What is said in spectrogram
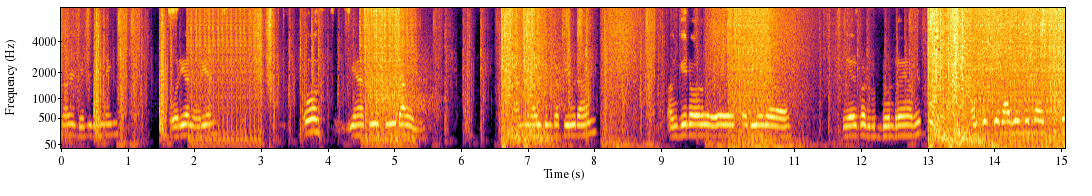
सॉरी डिमिट्री नहीं। Orion Orion. ओह यहाँ पे पीयू डाउन सामने वाली टीम का पीयू डाउन अंकित और सब लोग प्लेयर को ढूंढ रहे हैं अभी। अंकित के बाजू में बंदा अंकित को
